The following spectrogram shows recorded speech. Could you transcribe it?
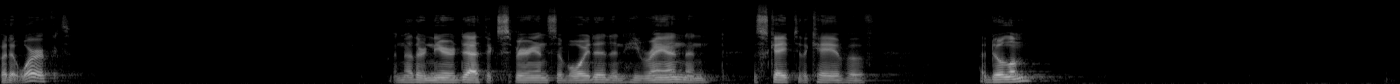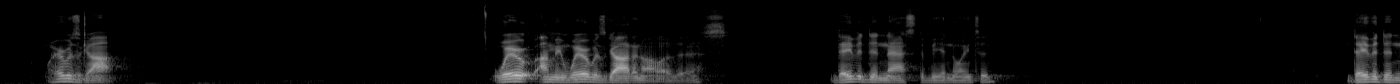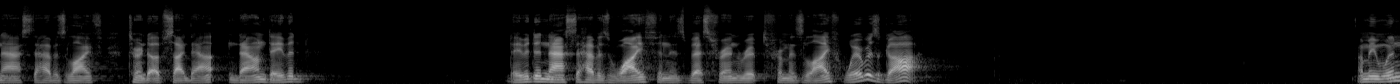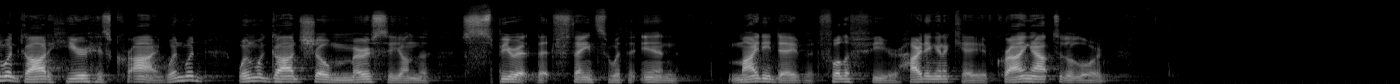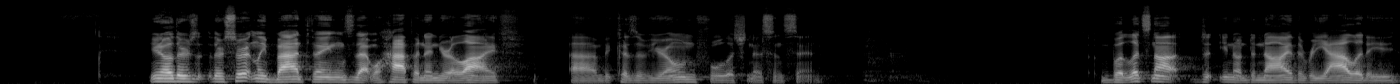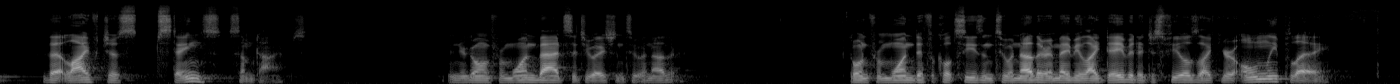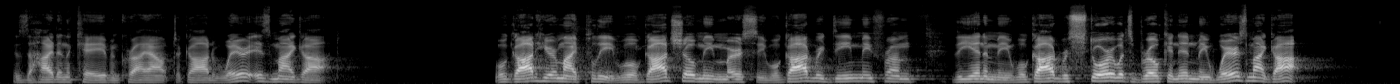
But it worked. Another near death experience avoided, and he ran and escaped to the cave of Adullam. Where was God? Where, I mean, where was God in all of this? David didn't ask to be anointed. David didn't ask to have his life turned upside down. down. David, David didn't ask to have his wife and his best friend ripped from his life. Where was God? I mean, when would God hear his cry? When would, when would God show mercy on the spirit that faints within? Mighty David, full of fear, hiding in a cave, crying out to the Lord. You know, there's, there's certainly bad things that will happen in your life uh, because of your own foolishness and sin. But let's not, you know, deny the reality that life just stings sometimes and you're going from one bad situation to another. Going from one difficult season to another, and maybe like David, it just feels like your only play is to hide in the cave and cry out to God, Where is my God? Will God hear my plea? Will God show me mercy? Will God redeem me from the enemy? Will God restore what's broken in me? Where's my God?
